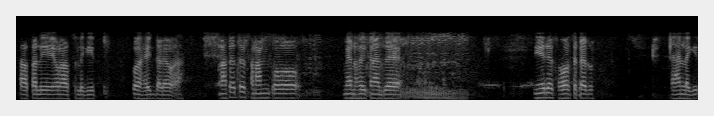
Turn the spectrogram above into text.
साताली ऑनर्स लगी को हेड दड़ेवा नाते ते सनाम को ᱢᱮᱱ ᱦᱩᱭ ᱠᱟᱱᱟ ᱡᱮ ᱱᱤᱭᱟᱹᱨᱮ ᱥᱚᱦᱚᱨ ᱥᱮᱴᱮᱨ ᱛᱟᱦᱮᱱ ᱞᱟᱹᱜᱤᱫ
